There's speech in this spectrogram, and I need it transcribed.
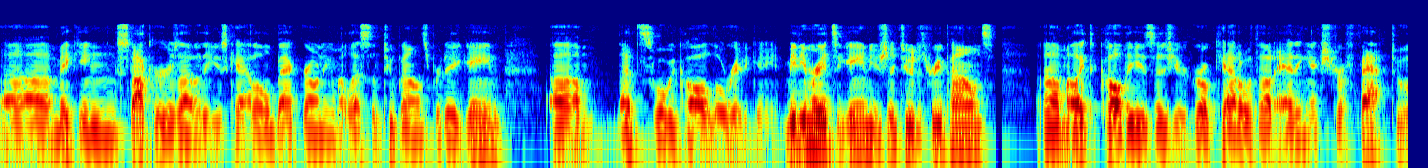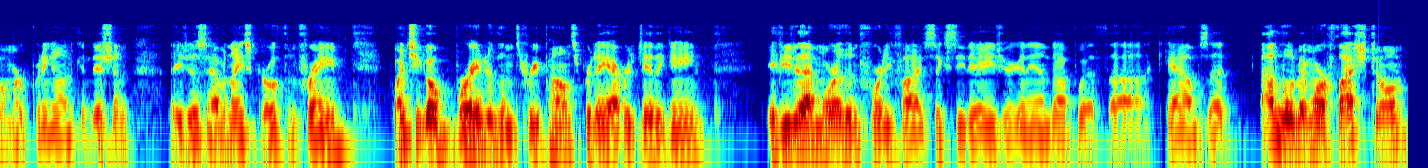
uh, making stockers out of these cattle, backgrounding them at less than two pounds per day gain, um, that's what we call low rate of gain. Medium rates of gain, usually two to three pounds. Um, I like to call these as you grow cattle without adding extra fat to them or putting on condition. They just have a nice growth and frame. Once you go greater than three pounds per day average daily gain, if you do that more than 45, 60 days, you're going to end up with uh, calves that got a little bit more flesh to them.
